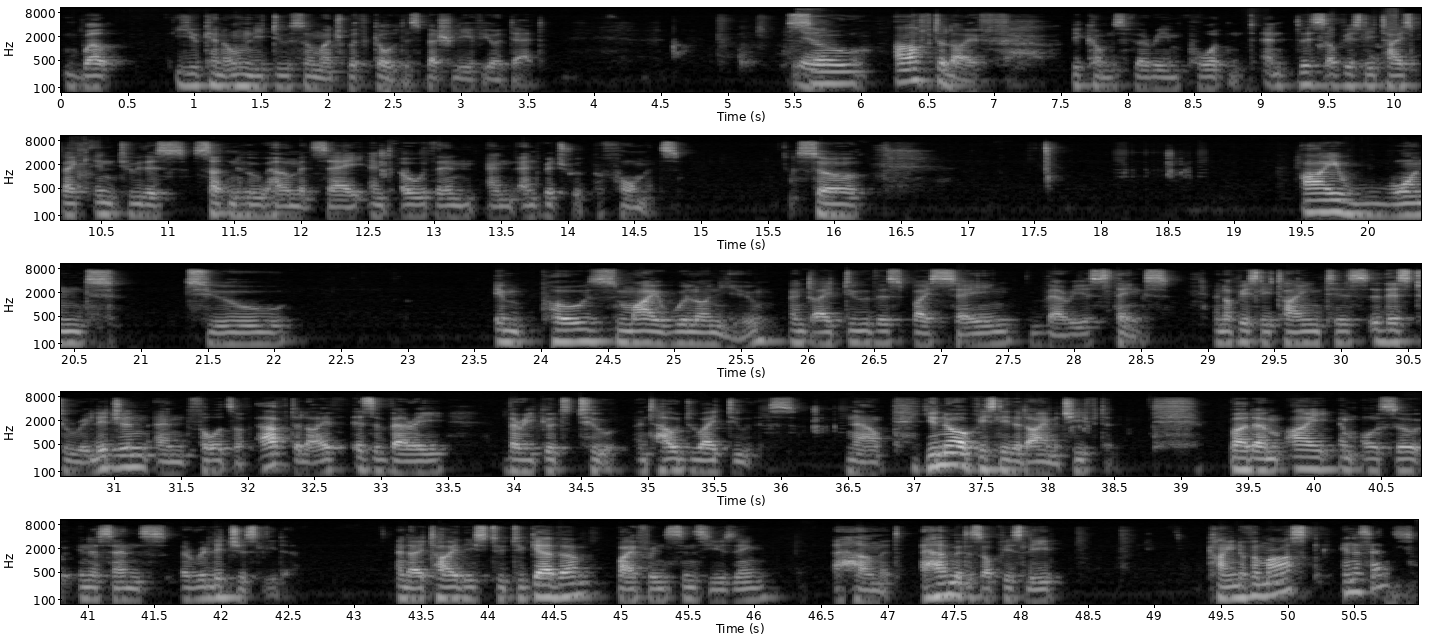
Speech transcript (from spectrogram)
Well, you can only do so much with gold, especially if you're dead. Yeah. So afterlife becomes very important. And this obviously ties back into this Sutton Hoo helmet say and Odin and, and ritual performance. So I want to impose my will on you, and I do this by saying various things. And obviously, tying this, this to religion and thoughts of afterlife is a very, very good tool. And how do I do this? Now, you know, obviously, that I'm a chieftain, but um, I am also, in a sense, a religious leader. And I tie these two together by, for instance, using a helmet. A helmet is obviously kind of a mask in a sense.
